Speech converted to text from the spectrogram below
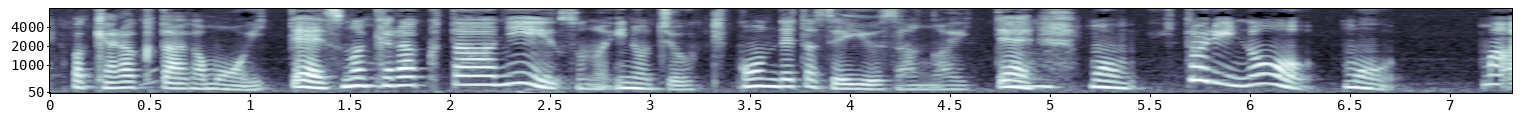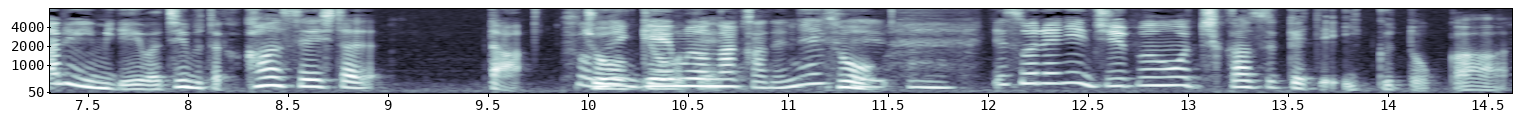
やっぱキャラクターがもういてそのキャラクターにその命を吹き込んでた声優さんがいて、もう一人のもう、まあ、ある意味で言えば人物が完成したそうね状況で。ゲームの中でね。そう。うん。でそれに自分を近づけていくとか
